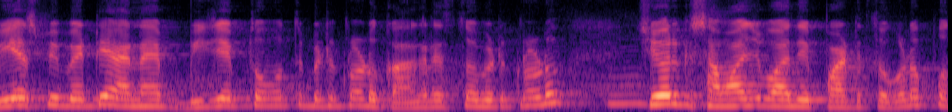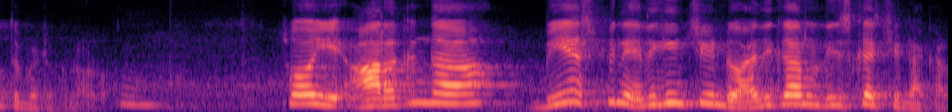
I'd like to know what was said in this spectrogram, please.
బీఎస్పీ పెట్టి ఆయన బీజేపీతో పొత్తు పెట్టుకున్నాడు కాంగ్రెస్తో పెట్టుకున్నాడు చివరికి సమాజ్వాదీ పార్టీతో కూడా పొత్తు పెట్టుకున్నాడు. సో ఈ- ఆ రకంగా బీఎస్పీని ఎదిగించిండు అధికారులు తీసుకొచ్చిండు అక్కడ.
